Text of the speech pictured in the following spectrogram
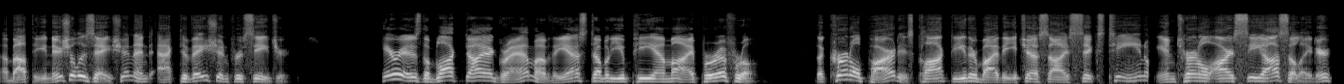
about the initialization and activation procedures. Here is the block diagram of the SWPMI peripheral. The kernel part is clocked either by the HSI-16 internal RC oscillator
